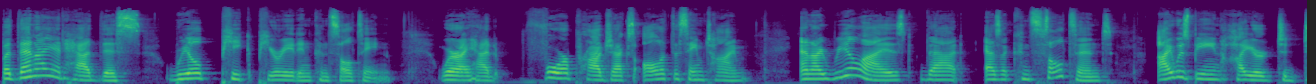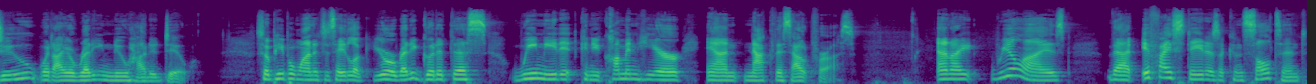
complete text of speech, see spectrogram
But then I had had this real peak period in consulting where I had four projects all at the same time. And I realized that as a consultant, I was being hired to do what I already knew how to do. So people wanted to say, look, you're already good at this. We need it. Can you come in here and knock this out for us? And I realized that if I stayed as a consultant,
